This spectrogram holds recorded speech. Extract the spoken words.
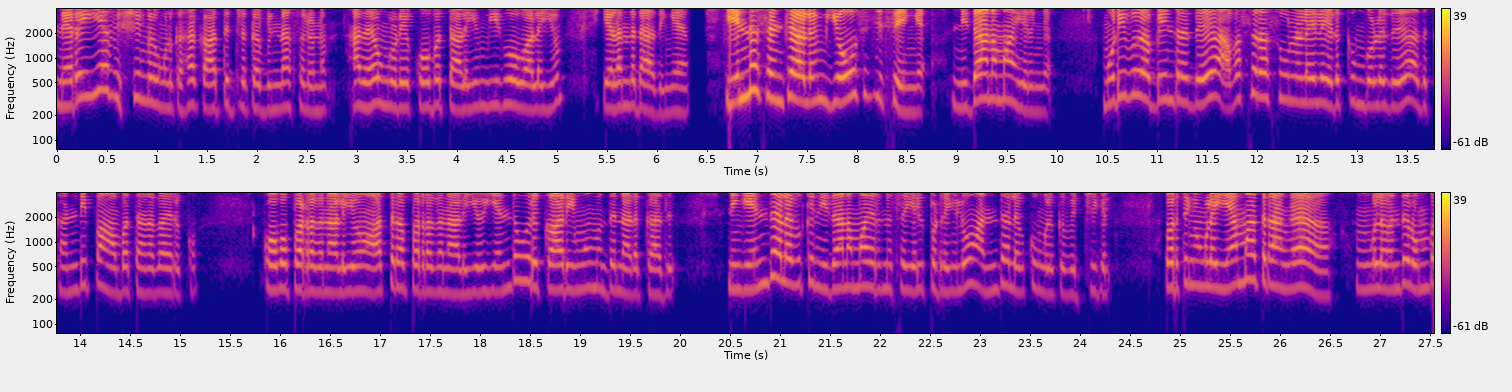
நிறைய விஷயங்கள் உங்களுக்காக காத்துட்ருக்கு அப்படின்னு தான் சொல்லணும். அதை உங்களுடைய கோபத்தாலையும் ஈகோவாலையும் இழந்துடாதீங்க. என்ன செஞ்சாலும் யோசித்து செய்யுங்க. நிதானமாக இருங்க. முடிவு அப்படின்றது அவசர சூழ்நிலையில் எடுக்கும் பொழுது அது கண்டிப்பாக ஆபத்தானதாக இருக்கும். கோபப்படுறதுனாலையோ ஆத்திரப்படுறதுனாலையோ எந்த ஒரு காரியமும் வந்து நடக்காது. நீங்கள் எந்த அளவுக்கு நிதானமாக இருந்து செயல்படுறீங்களோ அந்த அளவுக்கு உங்களுக்கு வெற்றிகள். ஒருத்தங்க உங்களை ஏமாத்துறாங்க உங்களை வந்து ரொம்ப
